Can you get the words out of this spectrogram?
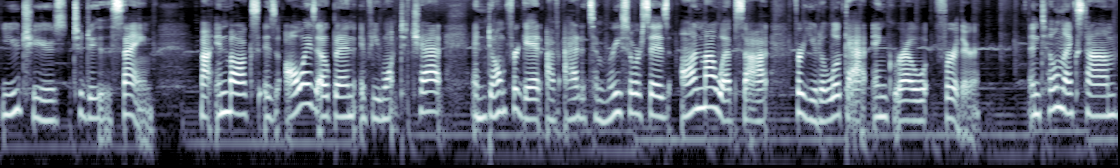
you choose to do the same. My inbox is always open if you want to chat, and don't forget I've added some resources on my website for you to look at and grow further. Until next time,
